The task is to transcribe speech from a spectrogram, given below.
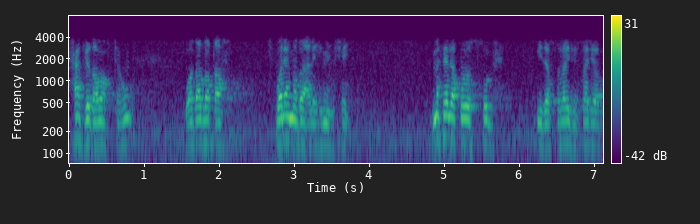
حفظ وقته وضبطه ولم يضع عليه منه شيء. مثل يقول الصبح إذا صليت الفجر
